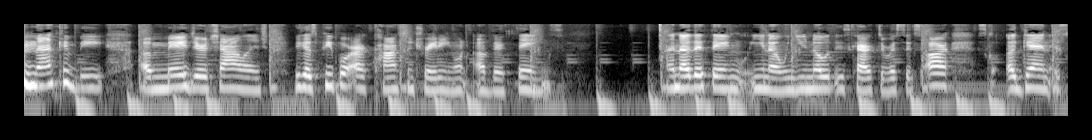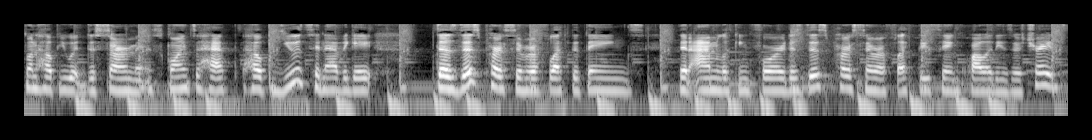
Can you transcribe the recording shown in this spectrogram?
And that can be a major challenge because people are concentrating on other things. Another thing, you know, when you know what these characteristics are, it's, again, it's going to help you with discernment. It's going to have, help you to navigate does this person reflect the things that I'm looking for? Does this person reflect these same qualities or traits?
